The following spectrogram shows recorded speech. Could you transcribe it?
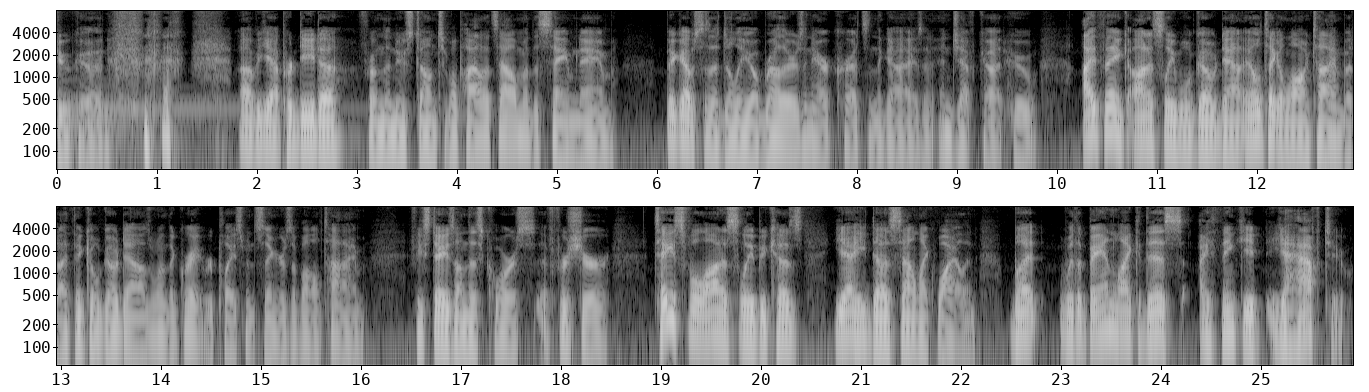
Too good. uh, but yeah, Perdida from the new Stone Temple Pilots album of the same name. Big ups to the DeLeo brothers and Eric Kretz and the guys and, and Jeff Gutt, who I think honestly will go down. It'll take a long time, but I think he'll go down as one of the great replacement singers of all time. If he stays on this course, for sure. Tasteful, honestly, because yeah, he does sound like Weiland. But with a band like this, I think you you have to.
